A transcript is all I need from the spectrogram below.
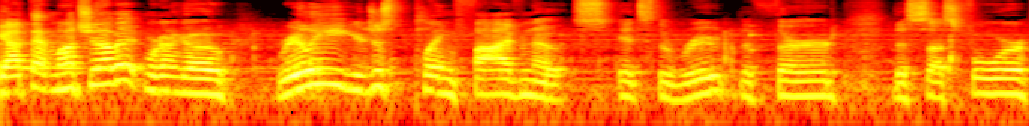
Got that much of it, we're going to go, really, you're just playing five notes. It's the root, the third, the sus4.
